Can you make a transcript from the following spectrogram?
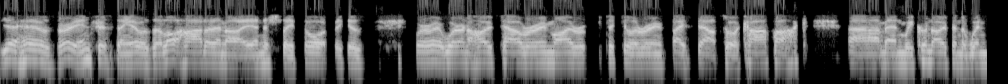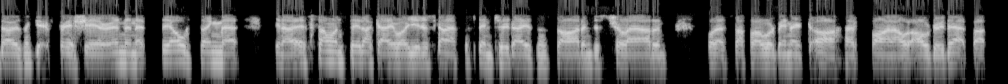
Yeah, it was very interesting. It was a lot harder than I initially thought because we're we're in a hotel room. My particular room faced out to a car park, um, and we couldn't open the windows and get fresh air in. And it's the old thing that you know, if someone said, "Okay, well, you're just going to have to spend two days inside and just chill out and all that stuff," I would have been like, "Oh, that's fine. I'll, I'll do that." But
